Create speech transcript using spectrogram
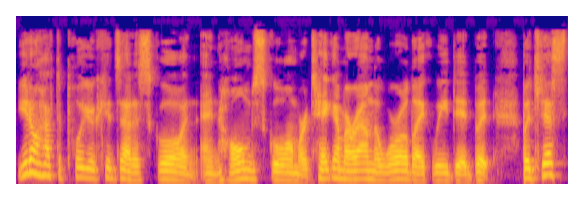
you don't have to pull your kids out of school and, and homeschool them or take them around the world like we did but but just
